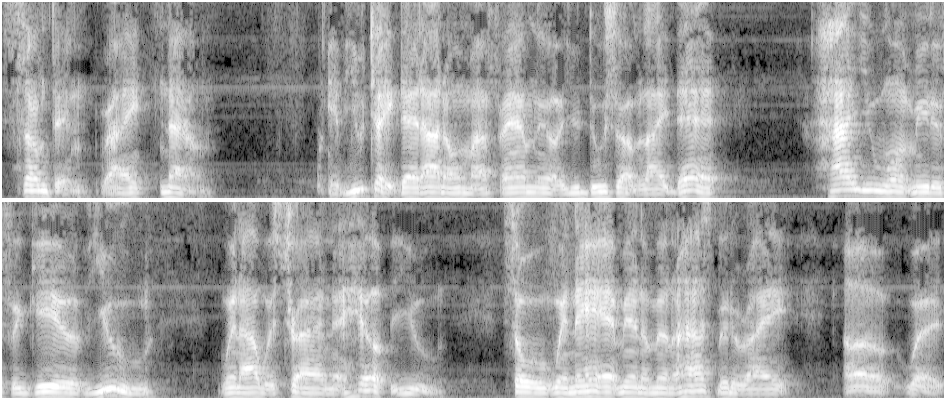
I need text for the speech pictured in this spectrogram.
something right now. If you take that out on my family or you do something like that, how you want me to forgive you when I was trying to help you? So when they had me in a mental hospital, right, uh, what,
